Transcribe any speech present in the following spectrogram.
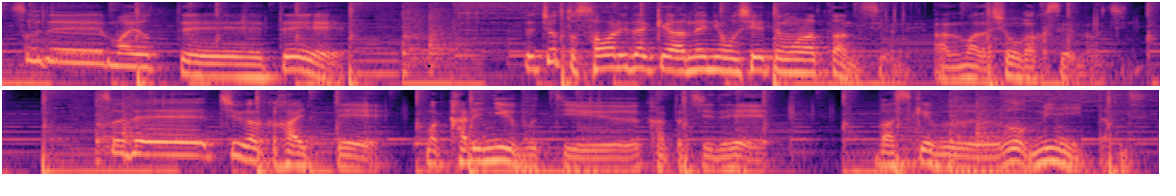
それで迷っててでちょっと触りだけ姉に教えてもらったんですよね。あのまだ小学生のうちに。それで中学入って、まあ、仮入部っていう形でバスケ部を見に行ったんですよ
